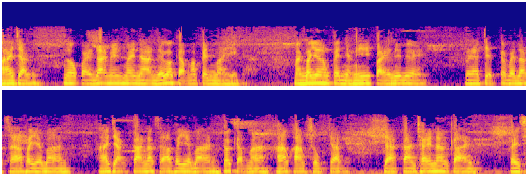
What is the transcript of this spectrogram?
หายจากโรคไปได้ไม่ไม่นาน เดี๋ยวก็กลับมาเป็นใหม่อีก มันก็ยังต้องเป็นอย่างนี้ไปเรื่อยๆ เวลาเจ็บก็ไปรักษาพยาบาล หายจากการรักษาพยาบาลก็กลับมาหาความสุขจากจากการใช้ร่างกายไปเส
